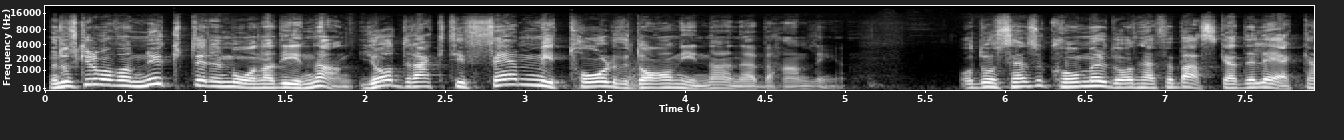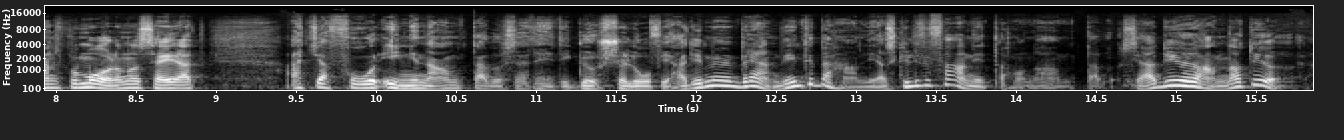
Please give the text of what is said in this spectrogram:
Men då skulle man vara nykter en månad innan. Jag drack till fem i tolv dagen innan den här behandlingen. Och då, sen så kommer då den här förbaskade läkaren på morgonen och säger att, att jag får ingen antabus. Jag tänkte gudskelov, jag hade ju med mig brännvin till behandling. Jag skulle för fan inte ha någon antabus. Jag hade ju annat att göra.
